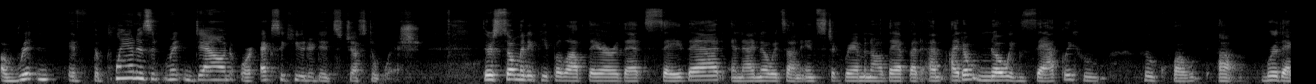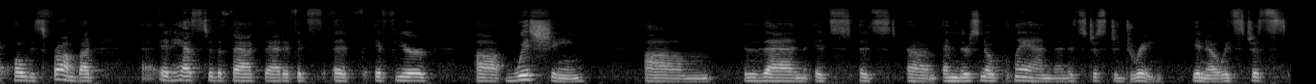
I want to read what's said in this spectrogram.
a written, if the plan isn't written down or executed, it's just a wish. There's so many people out there that say that, and I know it's on Instagram and all that, but um, I don't know exactly who who quote uh, where that quote is from, but it has to the fact that if it's if if you're uh, wishing, um, then it's it's um, and there's no plan, then it's just a dream. You know, it's just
